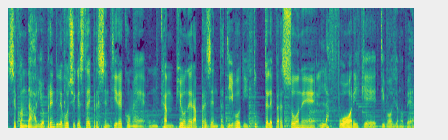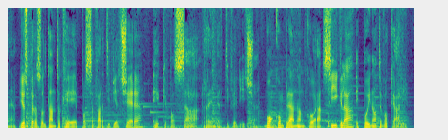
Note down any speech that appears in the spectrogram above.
secondario, prendi le voci che stai per sentire come un campione rappresentativo di tutte le persone là fuori che ti vogliono bene. Io spero soltanto che possa farti piacere e che possa renderti felice. Buon compleanno ancora, sigla e poi note vocali.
